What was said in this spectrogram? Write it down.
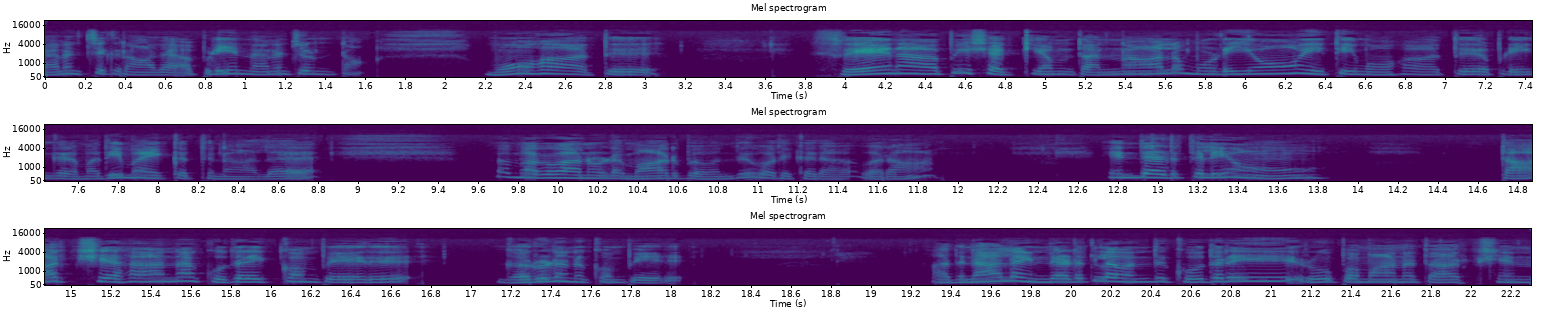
நினச்சிக்கிறான். அதை அப்படின்னு நினச்சுன்ட்டான் மோகாத்து ஸ்வேனாப்பி சக்கியம் தன்னால் முடியும் இத்தி மோகாத்து அப்படிங்கிற மதிமயக்கத்தினால பகவானோட மார்பை வந்து உதைக்கிற வரான். இந்த இடத்துலையும் தார்க்ஷகான்னா குதிரைக்கும் பேர் கருடனுக்கும் பேர். அதனால் இந்த இடத்துல வந்து குதிரை ரூபமான தார்க்ஷன்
